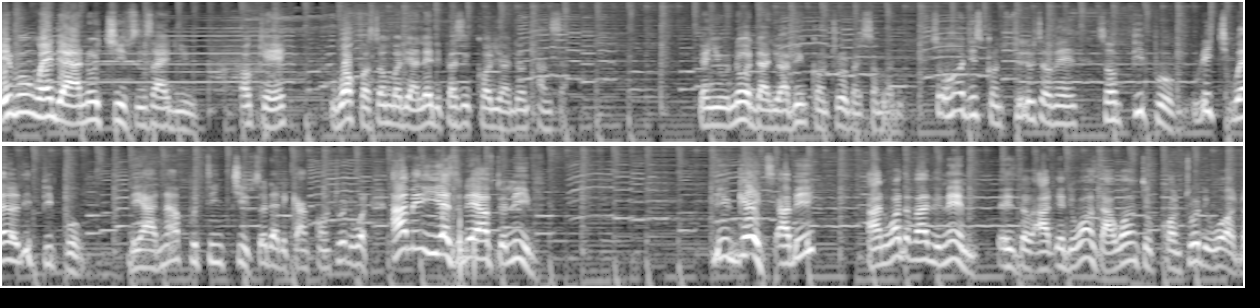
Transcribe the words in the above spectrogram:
Even when there are no chips inside you okay work for somebody and let the person call you and don't answer. Then you know that you are being controlled by somebody. So all this conspiracy of eh, some people rich wealthy people they are now putting chips so that they can control the world. How many years do they have to live? Bill gates abi? And whatever the name is the are the ones that want to control the world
